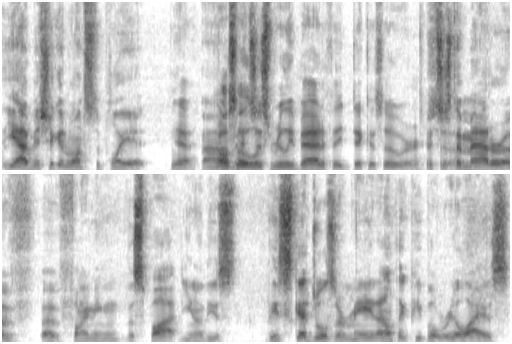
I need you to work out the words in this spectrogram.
to. Yeah, Michigan wants to play it. Yeah. um, also, it it's looks just- really bad if they dick us over. It's so. just a matter of of finding the spot. You know, these these schedules are made. I don't think people realize.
